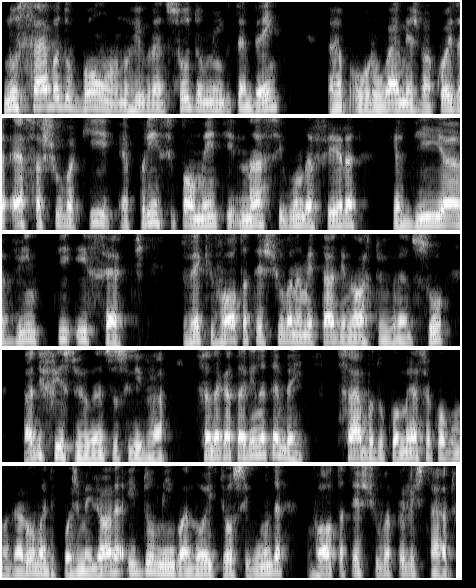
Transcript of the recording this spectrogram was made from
no sábado, bom no Rio Grande do Sul, domingo também, uh, Uruguai, mesma coisa. Essa chuva aqui é principalmente na segunda-feira, que é dia 27. Tu vê que volta a ter chuva na metade norte do Rio Grande do Sul. Tá difícil o Rio Grande do Sul se livrar. Santa Catarina também. Sábado começa com alguma garoa, depois melhora e domingo à noite ou segunda volta a ter chuva pelo estado.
